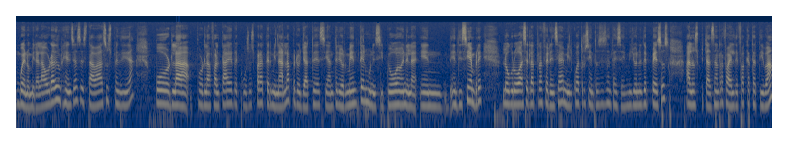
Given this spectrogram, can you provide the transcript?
Bueno, mira, la obra de urgencias estaba suspendida por la, por la falta de recursos para terminarla, pero ya te decía anteriormente, el municipio en, en, en diciembre logró hacer la transferencia de 1.466 millones de pesos al Hospital San Rafael de Facatativá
